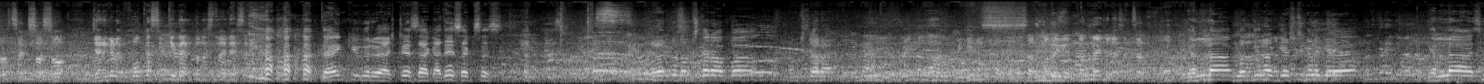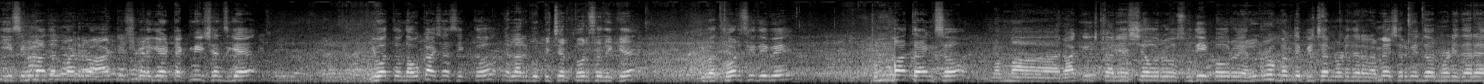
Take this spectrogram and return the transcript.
ದೊಡ್ಡ ಸಕ್ಸಸ್ಸು ಜನಗಳಿಗೆ ಫೋಕಸ್ ಸಿಕ್ಕಿದೆ ಅಂತ ಅನಿಸ್ತಾ ಇದೆ ಸರ್. ಥ್ಯಾಂಕ್ ಯು ಗುರು ಅಷ್ಟೇ ಸಾಕು ಅದೇ ಸಕ್ಸಸ್ ಎಲ್ಲರಿಗೂ ನಮಸ್ಕಾರ ಅಪ್ಪ. ಎಲ್ಲ ಬಂದಿರೋ ಗೆಸ್ಟ್ಗಳಿಗೆ ಎಲ್ಲ ಈ ಸಿನಿಮಾದಲ್ಲಿ ಮಾಡಿರೋ ಆರ್ಟಿಸ್ಟ್ಗಳಿಗೆ ಟೆಕ್ನಿಷಿಯನ್ಸ್ಗೆ ಇವತ್ತೊಂದು ಅವಕಾಶ ಸಿಕ್ತು. ಎಲ್ಲರಿಗೂ ಪಿಕ್ಚರ್ ತೋರಿಸೋದಕ್ಕೆ. ಇವತ್ತು ತೋರಿಸಿದ್ದೀವಿ ತುಂಬ ಥ್ಯಾಂಕ್ಸು ನಮ್ಮ ರಾಕಿಂಗ್ ಸ್ಟಾರ್ ಯಶ್ ಅವರು, ಸುದೀಪ್ ಅವರು ಎಲ್ಲರೂ ಬಂದು ಪಿಕ್ಚರ್ ನೋಡಿದ್ದಾರೆ. ರಮೇಶ್ ಅರವಿಂದ್ ಅವ್ರು ನೋಡಿದ್ದಾರೆ.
